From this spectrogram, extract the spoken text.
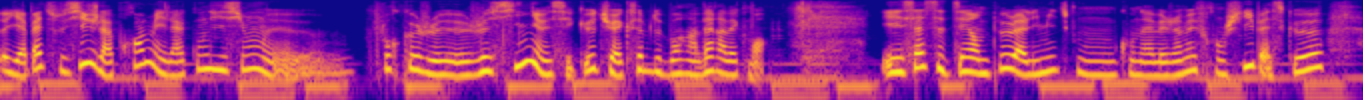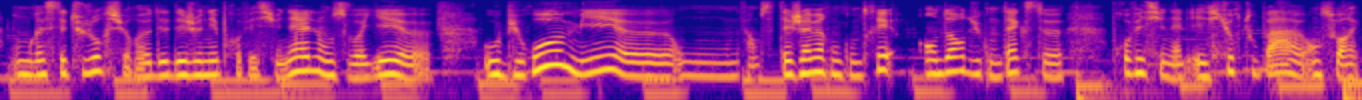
il n'y a pas de souci, je la prends, mais la condition euh, pour que je signe, c'est que tu acceptes de boire un verre avec moi. Et ça, c'était un peu la limite qu'on n'avait jamais franchie parce que on restait toujours sur euh, des déjeuners professionnels, on se voyait euh, au bureau, mais euh, on, enfin, s'était jamais rencontrés en dehors du contexte professionnel et surtout pas en soirée.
